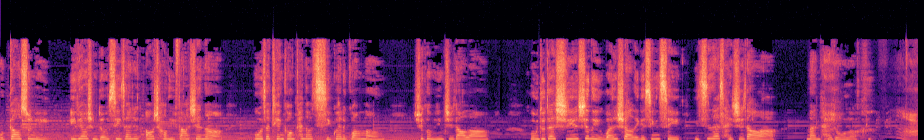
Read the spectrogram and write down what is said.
我告诉你，一定有什么东西在这个凹槽里发生啊！我在天空看到奇怪的光芒，这个我们已经知道了。我们都在实验室里玩耍了一个星期，你现在才知道啊？慢太多了。好，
